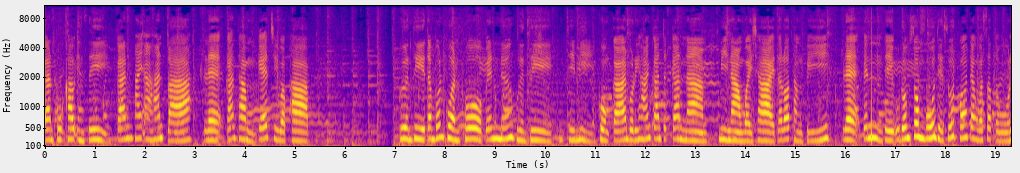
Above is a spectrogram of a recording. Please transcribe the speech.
การปลูกข้าวอินทรีย์ การให้อาหารปลา และการทำแก๊สชีวภาพ พื้นที่ตำบลควนโพเป็นเนื้อพื้นที่ที่มีโครงการบริหารการจัดการน้ำมีน้ำไว้ใช้ตลอดทั้งปี และเป็นที่อุดมสมบูรณ์ที่สุดของจังหวัดสตูล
